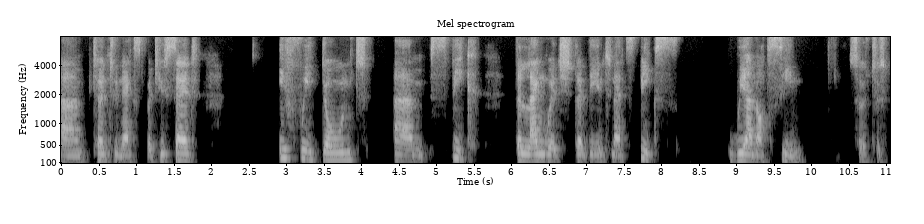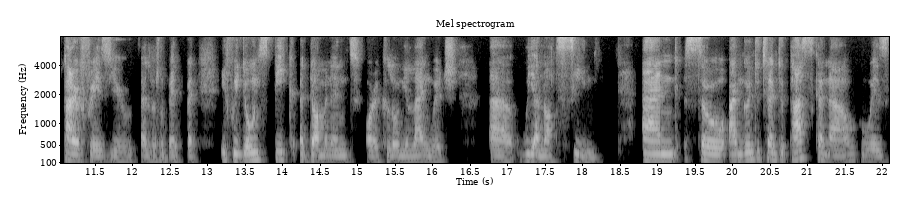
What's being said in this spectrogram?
um, turn to next, but you said, if we don't um, speak the language that the internet speaks, we are not seen. So to paraphrase you a little bit, but if we don't speak a dominant or a colonial language, uh, we are not seen. And so I'm going to turn to Pasca now, who is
